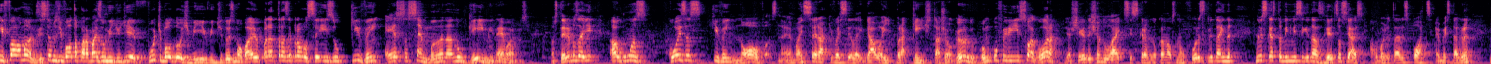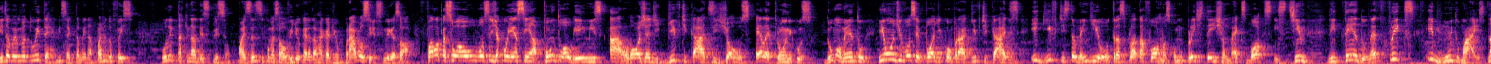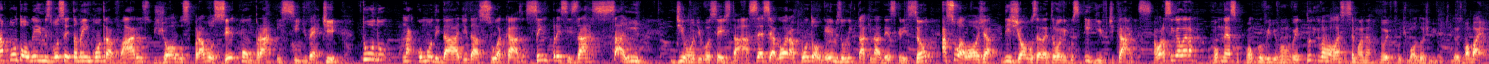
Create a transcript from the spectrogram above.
E fala, manos, estamos de volta para mais um vídeo de Futebol 2022 Mobile para trazer para vocês o que vem essa semana no game, né, manos? Nós teremos aí algumas coisas que vêm novas, né? Mas será que vai ser legal aí para quem está jogando? Vamos conferir isso agora. Já chega deixando o like, se inscreve no canal se não for inscrito ainda. Não esquece também de me seguir nas redes sociais, arroba é meu Instagram e também meu Twitter. Me segue também na página do Face o link tá aqui na descrição. Mas antes de começar o vídeo, eu quero dar um recadinho pra vocês. Liga só. Fala pessoal, vocês já conhecem a Pontual Games, a loja de gift cards e jogos eletrônicos do momento e onde você pode comprar gift cards e gifts também de outras plataformas como PlayStation, Xbox, Steam, Nintendo, Netflix e muito mais. Na Pontual Games você também encontra vários jogos para você comprar e se divertir. Tudo na comodidade da sua casa, sem precisar sair de onde você está. Acesse agora a Pontual Games, o link tá aqui na descrição, a sua loja de jogos eletrônicos e gift cards. Agora sim, galera, vamos nessa, vamos pro vídeo, vamos ver tudo que vai rolar essa semana no eFootball 2022 Mobile.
